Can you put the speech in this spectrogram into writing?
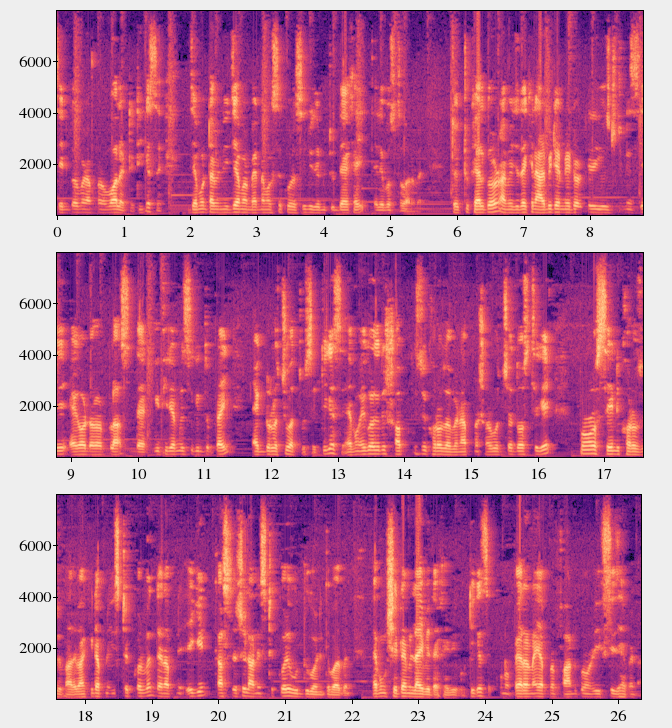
সেন্ড করবেন আপনার ওয়ালেটে ঠিক আছে? যেমনটা আমি নিজে আমার ম্যাডনামাক্সে করেছি, যদি আমি একটু দেখাই, তাহলে বুঝতে পারবেন। তো একটু খেয়াল করুন, আমি যে দেখেন আরবিটিএম নেটওয়ার্কের ইউএসডিটি নিচ্ছি এগারো ডলার প্লাস দেন ইথিরিয়াম নিয়েছি কিন্তু প্রায় এক ডলার চুয়াত্তর সেন্ট ঠিক আছে? এবং এগুলো কিন্তু সব কিছু খরচ হবে না, আপনার সর্বোচ্চ দশ থেকে পনেরো সেন্ট খরচ হতে পারে বাকিটা আপনি স্টেক করবেন দেন আপনি এগেইন কাজ শেষ আনস্টেক করে উদ্যোগ করে নিতে পারবেন। এবং সেটা আমি লাইভে দেখাই দিব, ঠিক আছে? কোনো প্যারা নাই, আপনার ফান্ড কোনো রিস্কই যাবে না।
